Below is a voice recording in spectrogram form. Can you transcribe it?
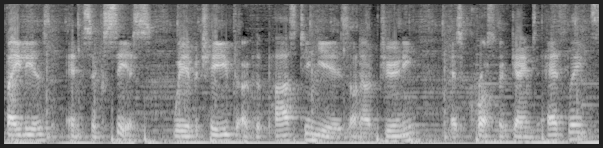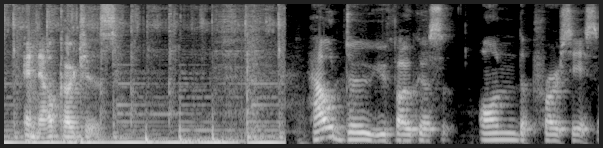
failures, and success we have achieved over the past 10 years on our journey as CrossFit Games athletes and now coaches. How do you focus on the process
